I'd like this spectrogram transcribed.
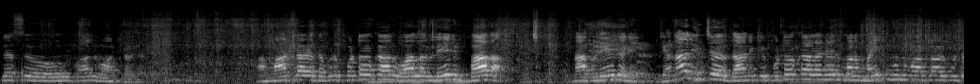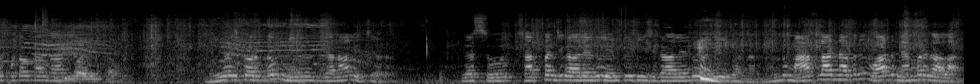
ప్లస్ వాళ్ళు మాట్లాడారు. ఆ మాట్లాడేటప్పుడు ఫోటోకాల్ వాళ్ళకి లేని బాధ. నాకు లేదని. జనాలు ఇచ్చారు. దానికి ఫోటోకాల్ అనేది మనం మైక్ ముందు మాట్లాడుకుంటే ఫోటోకాల్ రాదు. నియోజకవర్గం మీరు జనాలు ఇచ్చారు. ప్లస్ సర్పంచ్ కాలేదు ఎంపీటీసీ కాలేదు అది అన్నారు. ముందు మాట్లాడిన అతని వార్డు మెంబర్ కావాలి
